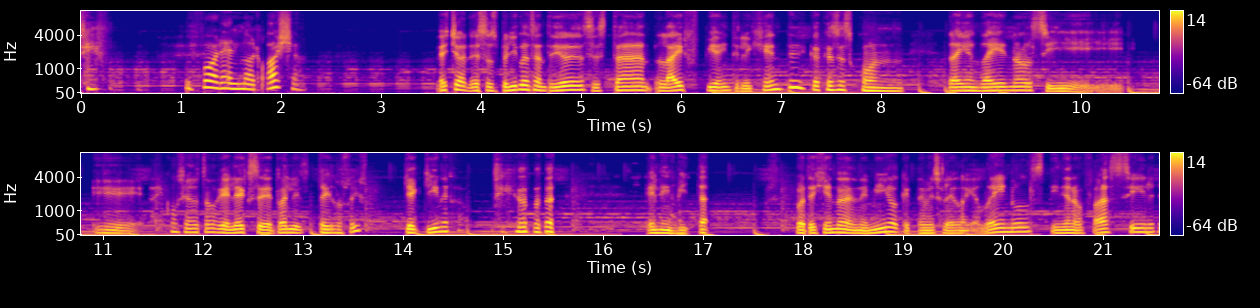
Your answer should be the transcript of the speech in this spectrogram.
Por el Morboso. De hecho, de sus películas anteriores están Life Vía Inteligente, creo que es con Ryan Reynolds y. eh, ¿Cómo se llama? El ex de Taylor Swift, Jake Gyllenhaal. el invita. Protegiendo al enemigo, que también sale Ryan Reynolds. Dinero fácil.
